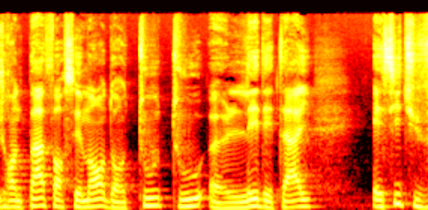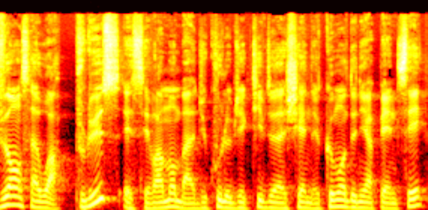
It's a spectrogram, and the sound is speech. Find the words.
je rentre pas forcément dans tous euh, les détails. Et si tu veux en savoir plus, et c'est vraiment bah, du coup l'objectif de la chaîne Comment devenir PNC, et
